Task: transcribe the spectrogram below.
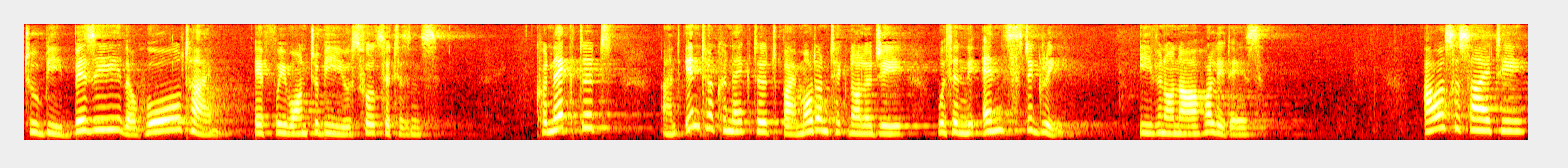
to be busy the whole time if we want to be useful citizens. Connected and interconnected by modern technology within the nth degree, even on our holidays. Our society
